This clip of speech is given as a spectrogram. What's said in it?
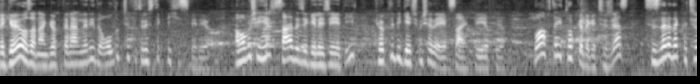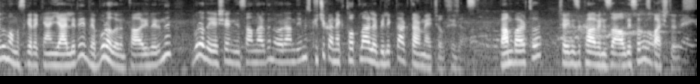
ve göğe uzanan gökdelenleriyle oldukça fütüristik bir his veriyor. Ama bu şehir sadece geleceğe değil, köklü bir geçmişe de ev sahipliği yapıyor. Bu haftayı Tokyo'da geçireceğiz. Sizlere de kaçırılmaması gereken yerleri ve buraların tarihlerini burada yaşayan insanlardan öğrendiğimiz küçük anekdotlarla birlikte aktarmaya çalışacağız. Ben Bartu, çayınızı kahvenizi aldıysanız başlıyoruz.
